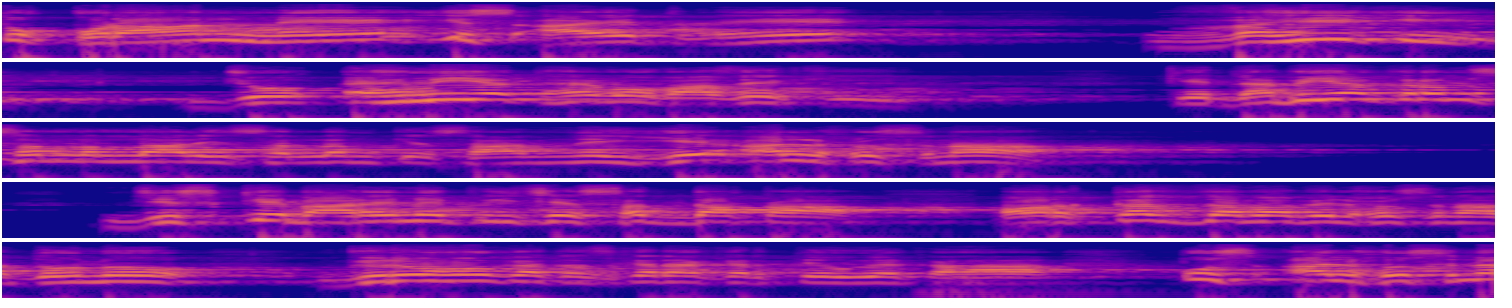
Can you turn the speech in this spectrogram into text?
تو قرآن نے اس آیت میں وہی کی جو اہمیت ہے وہ واضح کی کہ نبی اکرم صلی اللہ علیہ وسلم کے سامنے یہ الحسنہ جس کے بارے میں پیچھے صدا کا اور قزب بالحسنہ دونوں گروہوں کا تذکرہ کرتے ہوئے کہا، اس الحسنہ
